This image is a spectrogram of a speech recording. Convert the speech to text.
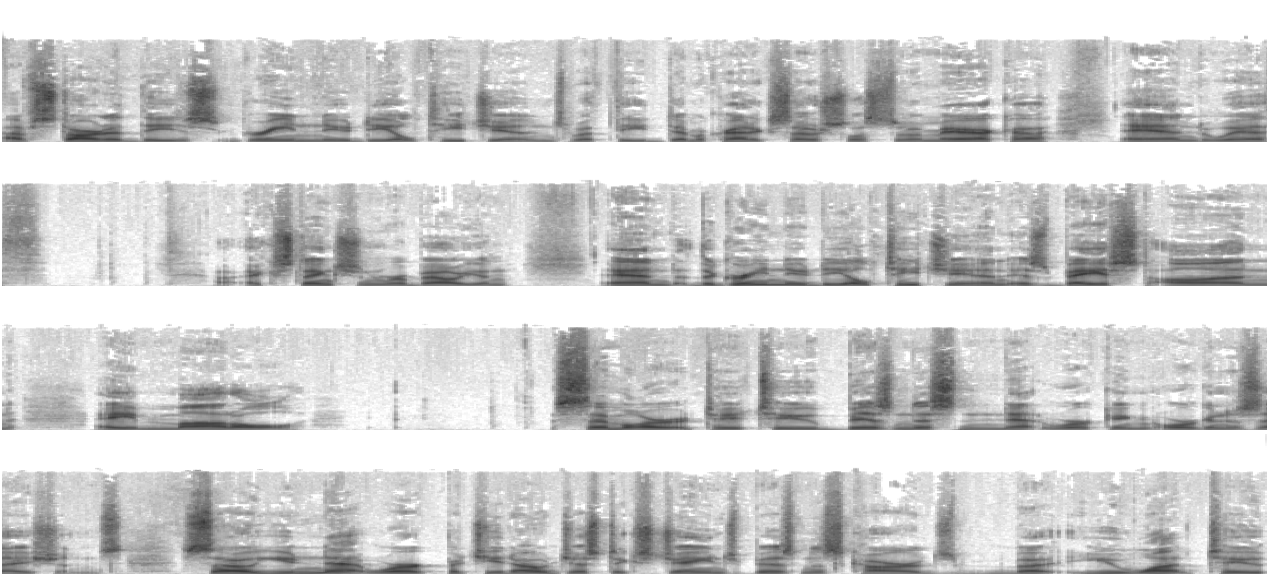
I've started these Green New Deal teach ins with the Democratic Socialists of America and with uh, Extinction Rebellion. And the Green New Deal teach in is based on a model similar to, to business networking organizations. So you network, but you don't just exchange business cards, but you want to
